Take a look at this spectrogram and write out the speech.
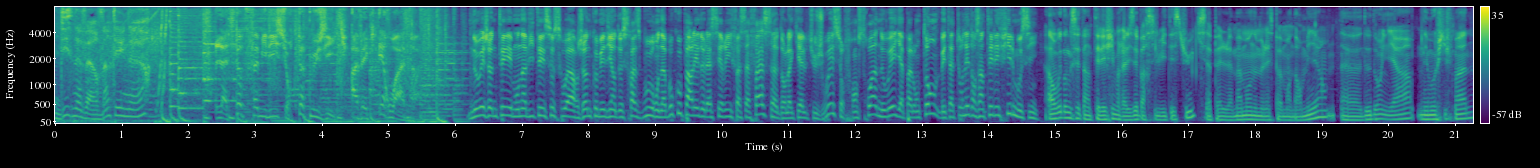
19h, 21h, La Top Family sur Top Music avec Erwan. Noé Jeuneté est mon invité ce soir, jeune comédien de Strasbourg. On a beaucoup parlé de la série Face à Face, dans laquelle tu jouais sur France 3, Noé, il y a pas longtemps, mais tu as tourné dans un téléfilm aussi. Alors oui, donc c'est un téléfilm réalisé par Sylvie Testu qui s'appelle Maman ne me laisse pas m'endormir. Euh, dedans il y a Nemo Schiffman,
